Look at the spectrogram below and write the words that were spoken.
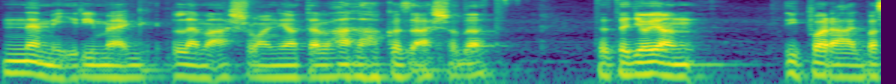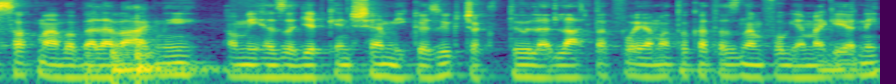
nem éri meg lemásolni a te vállalkozásodat. Tehát egy olyan iparágba, szakmába belevágni, amihez egyébként semmi közük, csak tőled láttak folyamatokat, az nem fogja megérni.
